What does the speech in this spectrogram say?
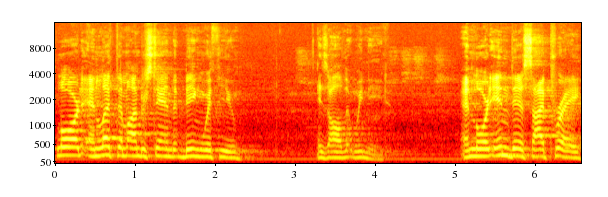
Lord, and let them understand that being with you is all that we need. And Lord, in this, I pray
